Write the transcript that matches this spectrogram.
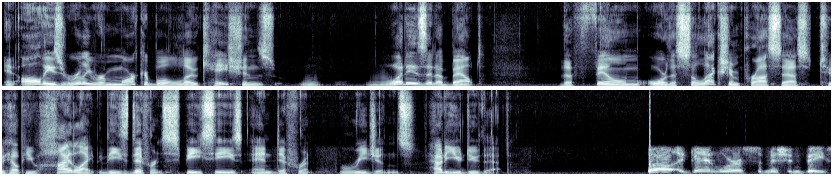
and all these really remarkable locations. What is it about the film or the selection process to help you highlight these different species and different regions? How do you do that? Well, again, we're a submission-based,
